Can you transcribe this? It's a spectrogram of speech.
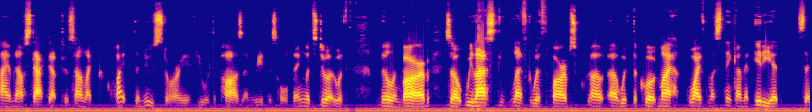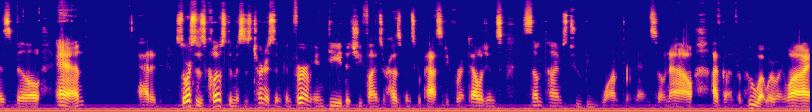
I am now stacked up to sound like quite the news story if you were to pause and read this whole thing. Let's do it with Bill and Barb. So we last left with Barb's, uh, uh, with the quote, My wife must think I'm an idiot, says Bill, and added, Sources close to Mrs. Turnerson confirm, indeed, that she finds her husband's capacity for intelligence sometimes to be wanting. And so now I've gone from who, what, where, when, why,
